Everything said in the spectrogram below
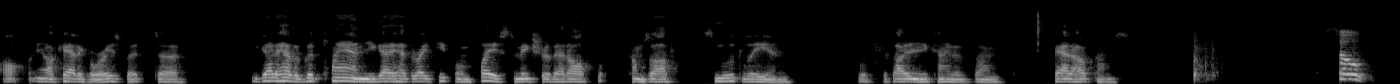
all in all categories. But uh, you got to have a good plan. You got to have the right people in place to make sure that all comes off smoothly and with, without any kind of um, bad outcomes. So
